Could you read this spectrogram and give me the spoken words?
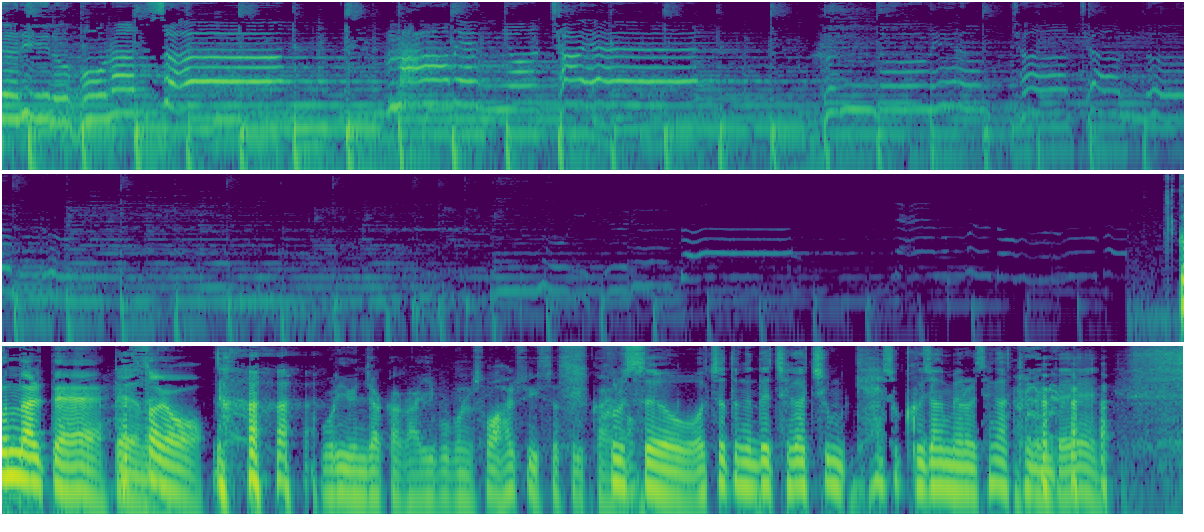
내리는 호남선 남행열차에 흔들리는 차찬너머로 끝날 때. 했어요. 우리 윤 작가가 이 부분을 소화할 수 있었을까요? 글쎄요. 어쨌든 근데 제가 지금 계속 그 장면을 생각했는데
